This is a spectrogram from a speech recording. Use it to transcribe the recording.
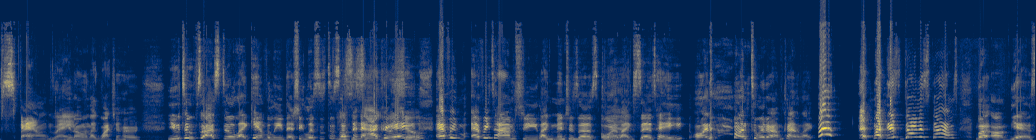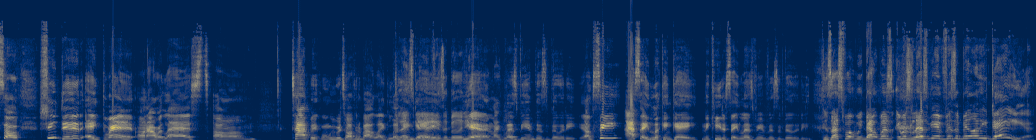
found, Right. you know, and like watching her YouTube. So I still like can't believe that she listens to something that to I create every every time she like mentions us or Yeah. like says hey on on Twitter. I'm kind of like. "Ah!" like it's Diamond Stylz, but um yeah. So she did a thread on our last um topic when we were talking about like looking Lesbian gay visibility? Yeah, and like lesbian visibility. Uh, see, I say looking gay. Nikita say lesbian visibility. Because that's what we, that was, it was Lesbian Visibility Day.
